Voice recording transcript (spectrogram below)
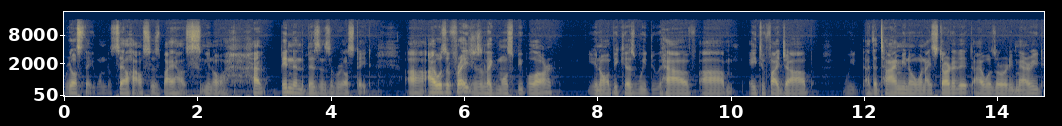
real estate, wanted to sell houses, buy houses. You know, have been in the business of real estate. Uh, I was afraid, just like most people are, you know, because we do have um, eight to five job. We at the time, you know, when I started it, I was already married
